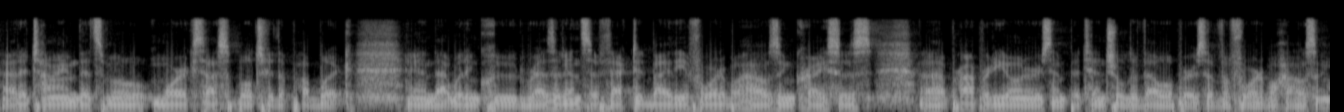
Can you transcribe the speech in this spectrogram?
at a time that's mo- more accessible to the public. And that would include residents affected by the affordable housing crisis, uh, property owners, and potential developers of affordable housing.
